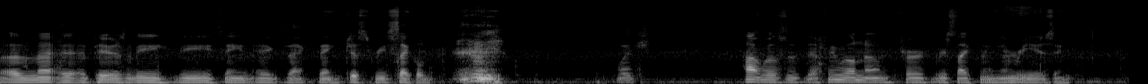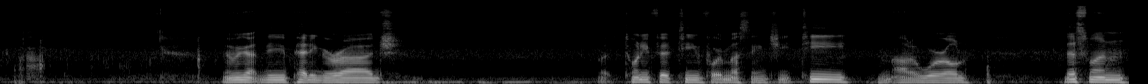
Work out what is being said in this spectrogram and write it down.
Other than that, it appears to be the same exact thing, just recycled. Which Hot Wheels is definitely well known for recycling and reusing. Then we got the Petty Garage what, 2015 Ford Mustang GT from Auto World. This one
